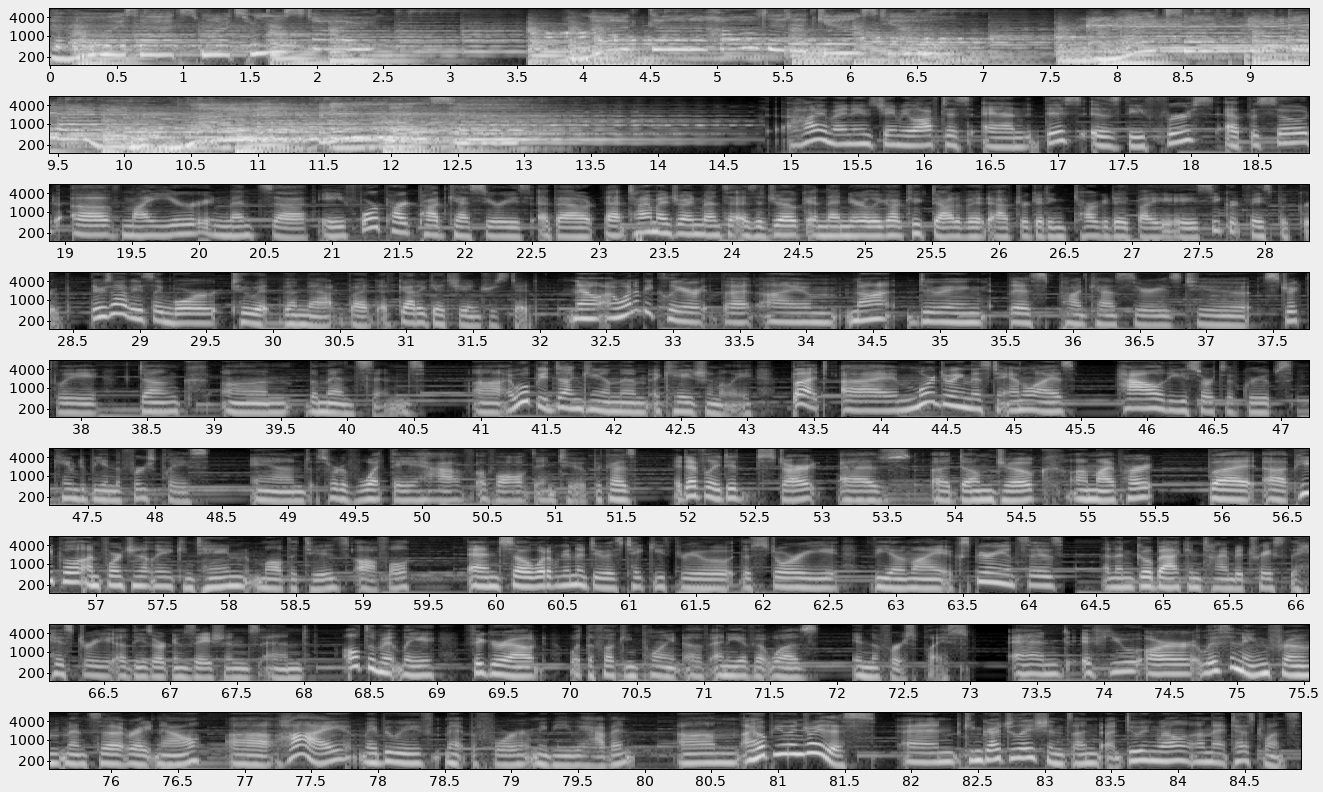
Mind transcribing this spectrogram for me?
I've always had smarts from the start. Hi, my name is Jamie Loftus, and this is the first episode of My Year in Mensa, a four part podcast series about that time I joined Mensa as a joke and then nearly got kicked out of it after getting targeted by a secret Facebook group. There's obviously more to it than that, but I've got to get you interested. Now, I want to be clear that I am not doing this podcast series to strictly dunk on the Mensans. Uh, I will be dunking on them occasionally, but I'm more doing this to analyze how these sorts of groups came to be in the first place and sort of what they have evolved into. Because it definitely did start as a dumb joke on my part, but uh, people unfortunately contain multitudes, awful. And so, what I'm going to do is take you through the story via my experiences and then go back in time to trace the history of these organizations and ultimately figure out what the fucking point of any of it was in the first place. And if you are listening from Mensa right now, uh, hi, maybe we've met before, maybe we haven't. Um, I hope you enjoy this, and congratulations on doing well on that test once.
